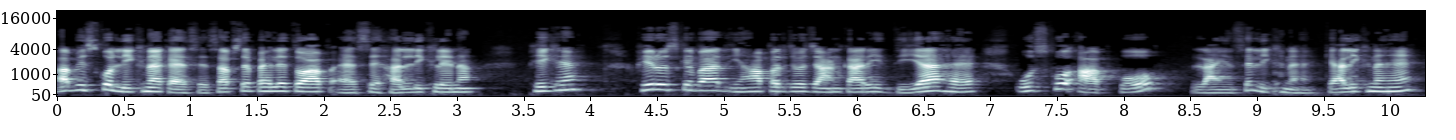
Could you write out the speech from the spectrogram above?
अब इसको लिखना कैसे? सबसे पहले तो आप ऐसे हल लिख लेना, ठीक है? फिर उसके बाद यहाँ पर जो जानकारी दिया है, उसको आपको लाइन से लिखना है। क्या लिखना है?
